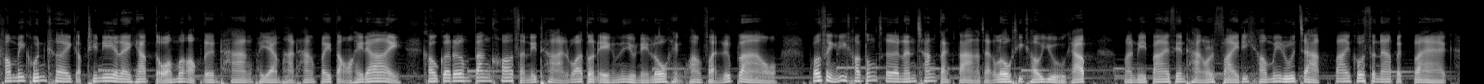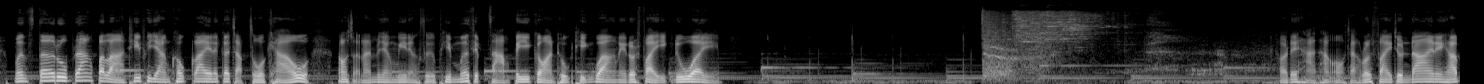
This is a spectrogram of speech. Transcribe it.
เขาไม่คุ้นเคยกับที่นี่เลยครับ แต่ว่าเมื่อออกเดินทางพยายามหาทางไปต่อให้ได้ เขาก็เริ่มตั้งข้อสันนิษฐานว่าตนเองนั้นอยู่ในโลกแห่งความฝันหรือเปล่า เพราะสิ่งที่เขาต้องเจอนั้นช่างแตกต่างจากโลกที่เขาอยู่ครับ มันมีป้ายเส้นทางรถไฟที่เขาไม่รู้จัก ป้ายโฆษณาแปลกๆมอนสเตอร์รูปร่างประหลาดที่พยายามเข้าใกล้และก็จับตัวเขา นอกจากนั้นมันยังมีหนังสือพิมพ์เมื่อ 13 ปีก่อนถูกทิ้งวางในรถไฟอีกด้วย เขาได้หาทางออกจากรถไฟจนได้นะครับ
